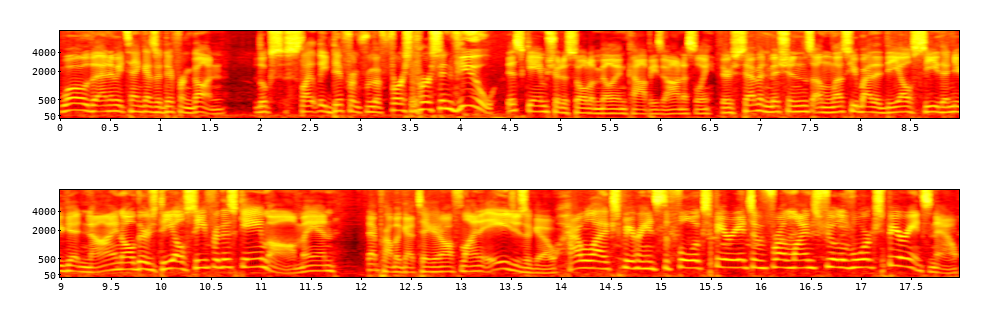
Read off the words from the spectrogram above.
Whoa, the enemy tank has a different gun. It looks slightly different from the first person view. This game should have sold a million copies, honestly. There's seven missions. Unless you buy the DLC, then you get nine. Oh, there's DLC for this game? Aw, oh, man. That probably got taken offline ages ago. How will I experience the full experience of Frontlines Fuel of War experience now?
